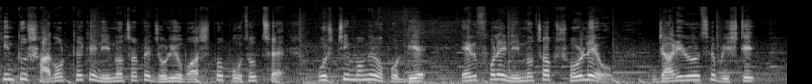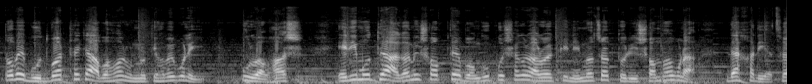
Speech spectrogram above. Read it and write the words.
কিন্তু সাগর থেকে নিম্নচাপে জলীয় বাষ্প পৌঁছচ্ছে পশ্চিমবঙ্গের ওপর দিয়ে। এর ফলে নিম্নচাপ সরলেও জারি রয়েছে বৃষ্টি। তবে বুধবার থেকে আবহাওয়ার উন্নতি হবে বলেই পূর্বাভাস। এরই মধ্যে আগামী সপ্তাহে বঙ্গোপসাগর আরও একটি নিম্নচাপ তৈরির সম্ভাবনা দেখা দিয়েছে।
